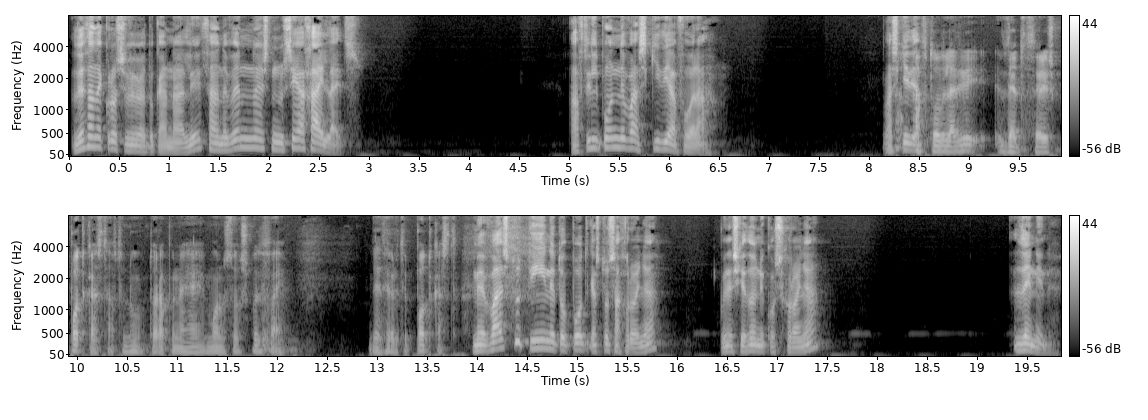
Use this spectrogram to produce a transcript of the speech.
Δεν θα νεκρώσει βέβαια το κανάλι. Θα ανεβαίνουν στην ουσία highlights. Αυτή λοιπόν είναι βασική διαφορά. Βασική διαφορά. Αυτό δηλαδή δεν το θεωρείς podcast αυτού τώρα που είναι μόνο στο Spotify. Δεν θεωρείται podcast. Με βάση το τι είναι το podcast τόσα χρόνια, που είναι σχεδόν 20 χρόνια, δεν είναι.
